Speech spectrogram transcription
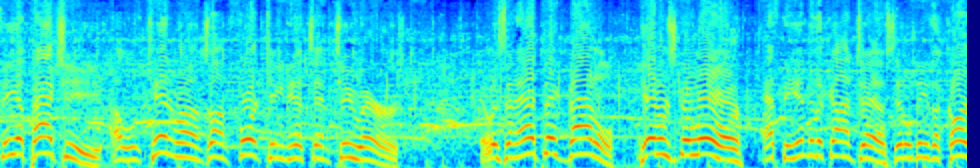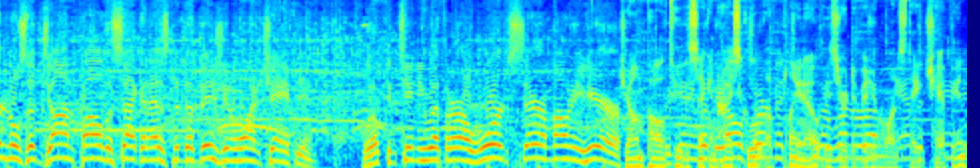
the Apache, 10 runs on 14 hits and two errors. It was an epic battle. Hitters galore at the end of the contest. It'll be the Cardinals of John Paul II as the Division One champion. We'll continue with our award ceremony here. John Paul II II High School of Plano is your Division One state champion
